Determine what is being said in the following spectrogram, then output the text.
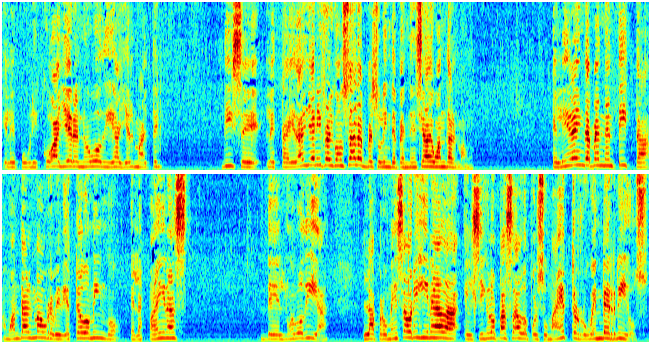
que le publicó ayer el Nuevo Día, ayer martes, dice la estadidad de Jennifer González versus la independencia de Juan Dalmau. El líder independentista Juan Dalmau revivió este domingo en las páginas del Nuevo Día la promesa originada el siglo pasado por su maestro Rubén Berríos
